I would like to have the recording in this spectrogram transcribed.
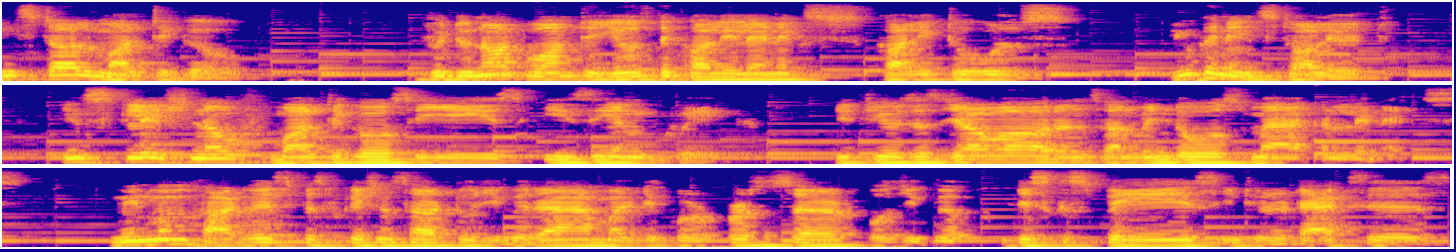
Install Maltego. If you do not want to use the Kali Linux Kali tools, you can install it. Installation of Maltego CE is easy and quick. It uses Java, runs on Windows, Mac and Linux. Minimum hardware specifications are 2GB RAM, multi-core processor, 4GB of disk space, internet access,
